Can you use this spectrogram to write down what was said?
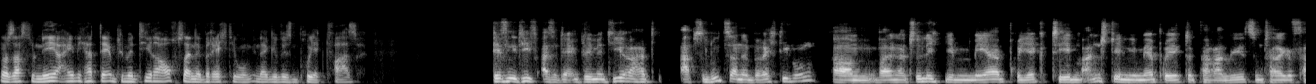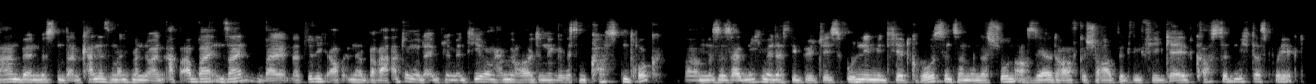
Oder sagst du, nee, eigentlich hat der Implementierer auch seine Berechtigung in einer gewissen Projektphase? Definitiv. Also der Implementierer hat absolut seine Berechtigung, ähm, weil natürlich je mehr Projektthemen anstehen, je mehr Projekte parallel zum Teil gefahren werden müssen, dann kann es manchmal nur ein Abarbeiten sein, weil natürlich auch in der Beratung oder Implementierung haben wir heute einen gewissen Kostendruck. Ähm, es ist halt nicht mehr, dass die Budgets unlimitiert groß sind, sondern dass schon auch sehr darauf geschaut wird, wie viel Geld kostet mich das Projekt.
